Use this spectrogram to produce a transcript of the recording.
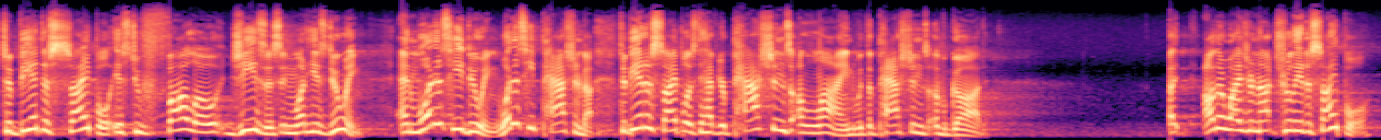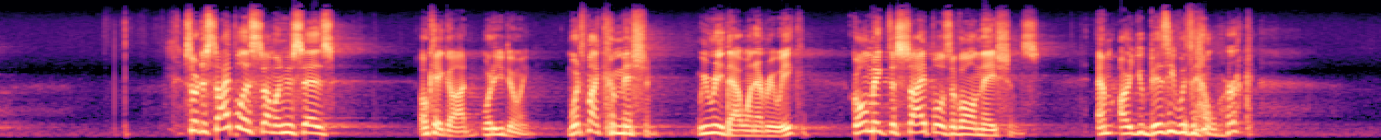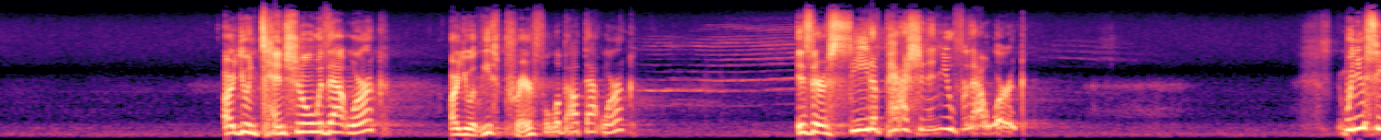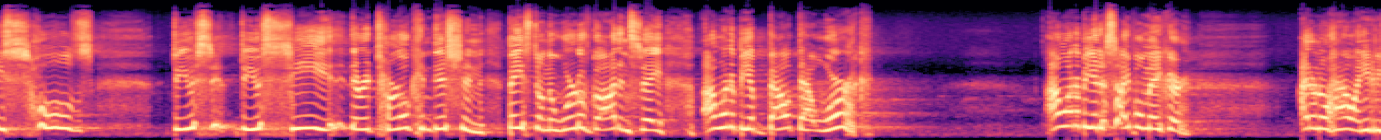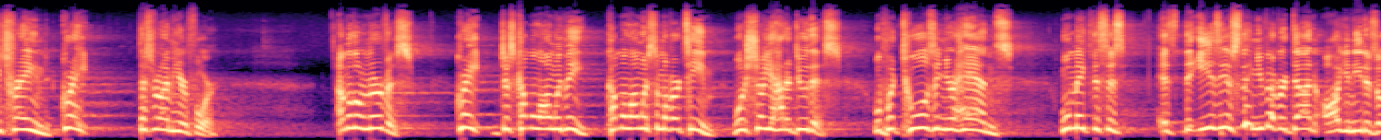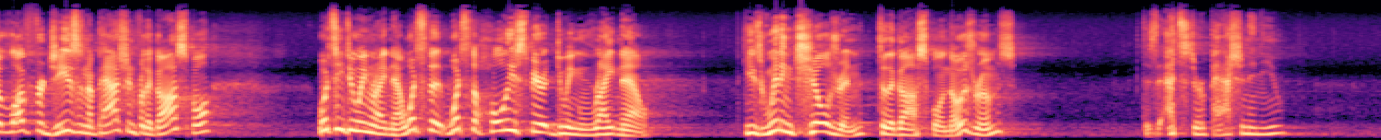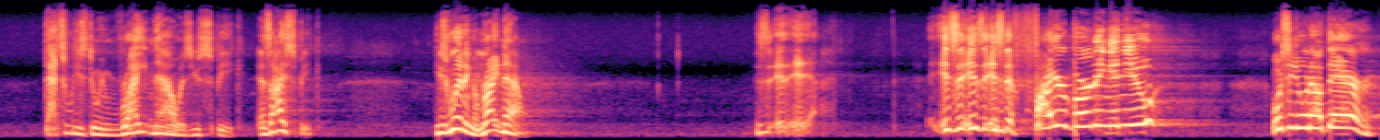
To be a disciple is to follow Jesus in what he's doing. And what is he doing? What is he passionate about? To be a disciple is to have your passions aligned with the passions of God. Uh, otherwise, you're not truly a disciple. So, a disciple is someone who says, Okay, God, what are you doing? What's my commission? We read that one every week. Go make disciples of all nations. Am, are you busy with that work? Are you intentional with that work? Are you at least prayerful about that work? Is there a seed of passion in you for that work? When you see souls, do you, see, do you see their eternal condition based on the Word of God and say, I want to be about that work? I want to be a disciple maker. I don't know how, I need to be trained. Great, that's what I'm here for. I'm a little nervous. Great, just come along with me. Come along with some of our team. We'll show you how to do this. We'll put tools in your hands. We'll make this as, as the easiest thing you've ever done. All you need is a love for Jesus and a passion for the gospel. What's he doing right now? What's the, what's the Holy Spirit doing right now? He's winning children to the gospel in those rooms. Does that stir passion in you? That's what he's doing right now as you speak, as I speak. He's winning them right now. Is, is, is, is the fire burning in you? What's he doing out there?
